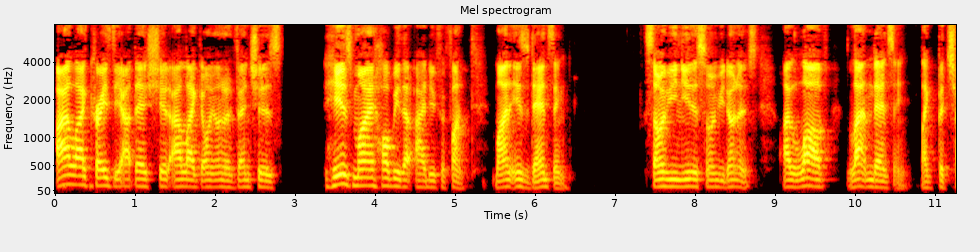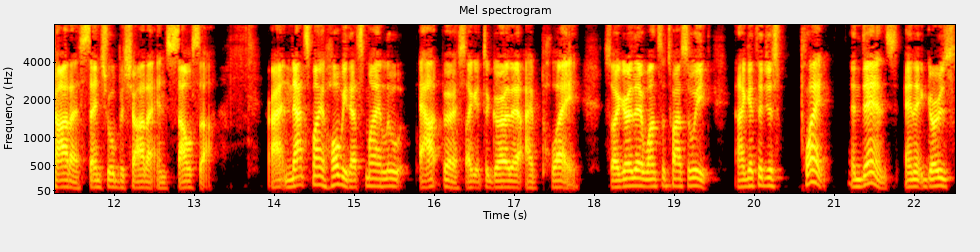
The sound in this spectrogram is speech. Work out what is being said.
I like crazy out there shit. I like going on adventures. Here's my hobby that I do for fun. Mine is dancing. Some of you knew this, some of you don't know this. I love Latin dancing, like bachata, sensual bachata, and salsa. Right. And that's my hobby. That's my little outburst. I get to go there. I play. So I go there once or twice a week and I get to just play and dance. And it goes,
